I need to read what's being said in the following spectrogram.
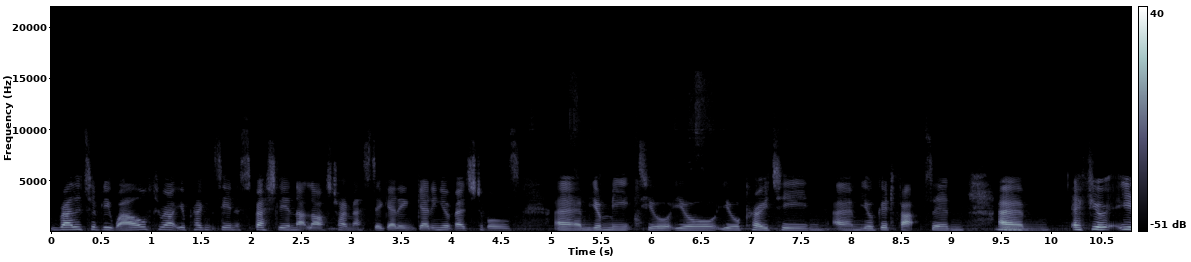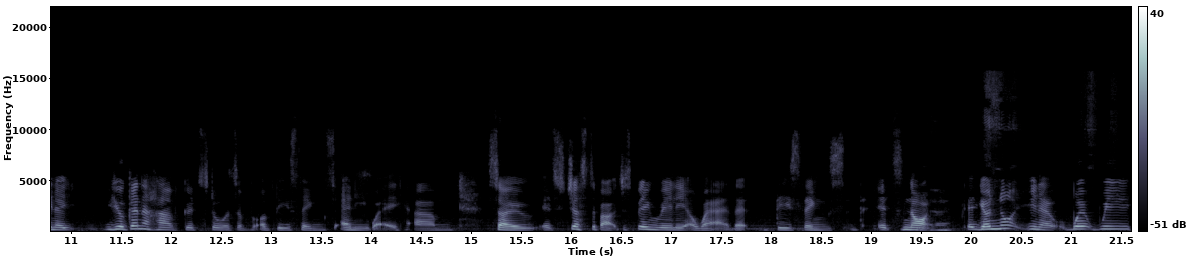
relatively well throughout your pregnancy, and especially in that last trimester, getting getting your vegetables, um, your meat, your your your protein, um, your good fats in, um, if you're you know you're going to have good stores of, of these things anyway. Um, so it's just about just being really aware that these things, it's not Yeah. you're not you know we we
